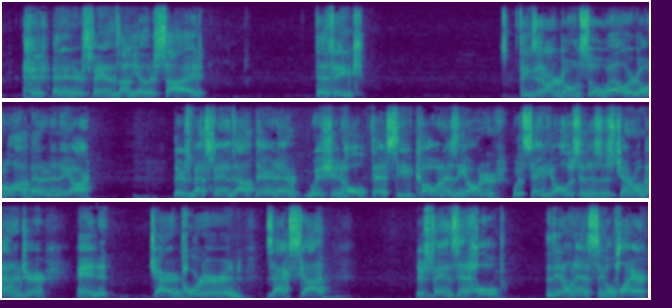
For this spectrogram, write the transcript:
and then there's fans on the other side that think things that aren't going so well are going a lot better than they are. There's Mets fans out there that wish and hope that Steve Cohen, as the owner, with Sandy Alderson as his general manager, and Jared Porter and Zach Scott, there's fans that hope that they don't add a single player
